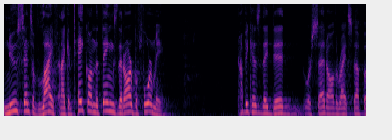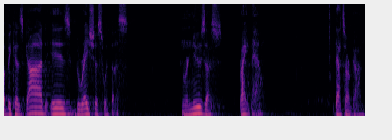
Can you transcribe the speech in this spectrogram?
new sense of life and I can take on the things that are before me. Not because they did or said all the right stuff, but because God is gracious with us and renews us right now. That's our God.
